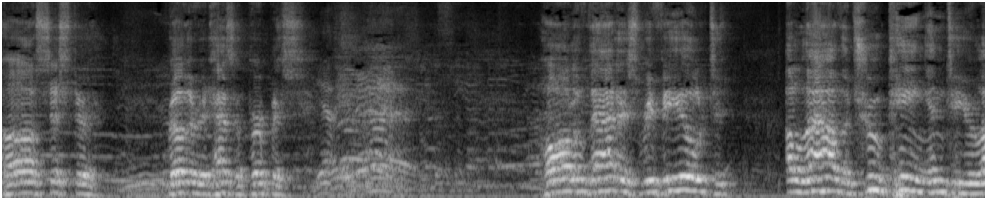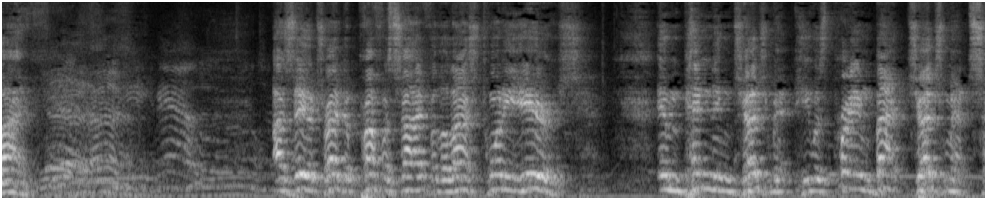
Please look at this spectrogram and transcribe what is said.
Oh, sister, brother, it has a purpose. Yes. All of that is revealed to allow the true king into your life. Isaiah tried to prophesy for the last 20 years impending judgment. He was praying back judgments.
